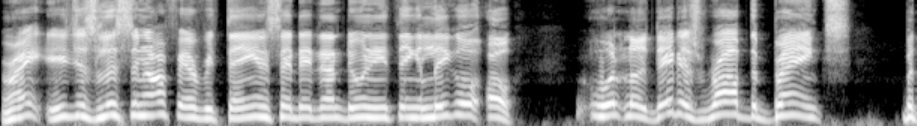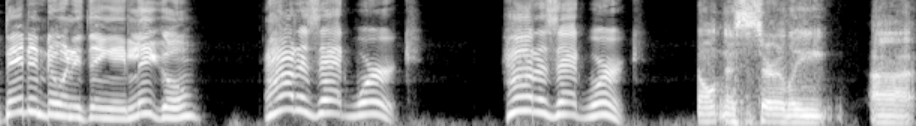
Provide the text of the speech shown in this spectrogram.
right? He just listed off everything and said they're not doing anything illegal. Oh, well, look, they just robbed the banks, but they didn't do anything illegal. How does that work? How does that work? don't necessarily uh,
